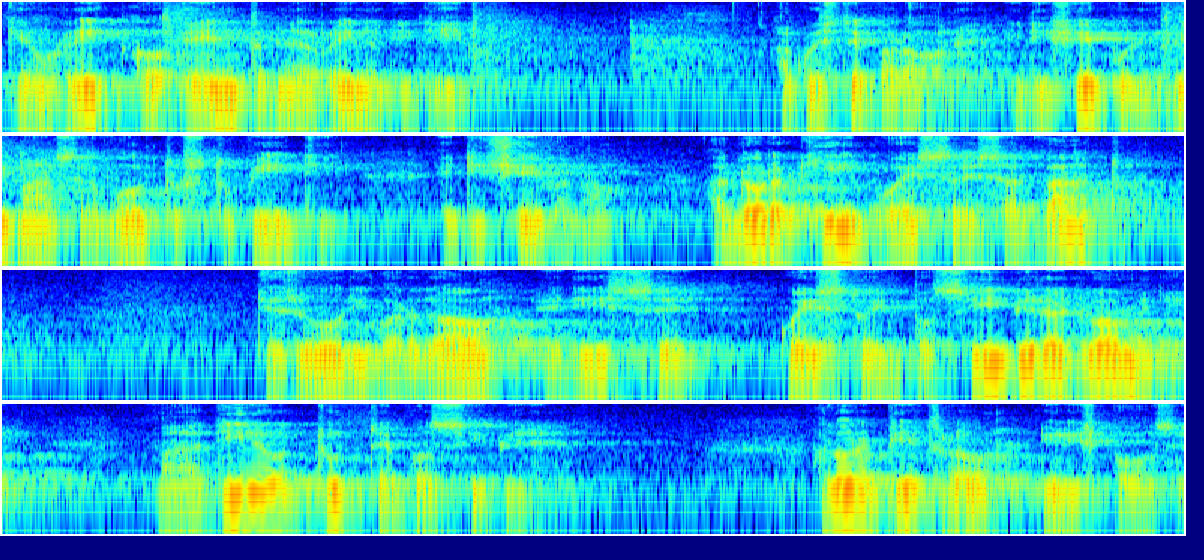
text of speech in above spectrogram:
che un ricco entri nel regno di Dio. A queste parole i discepoli rimasero molto stupiti e dicevano, allora chi può essere salvato? Gesù li guardò e disse, questo è impossibile agli uomini, ma a Dio tutto è possibile. Allora Pietro gli rispose,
